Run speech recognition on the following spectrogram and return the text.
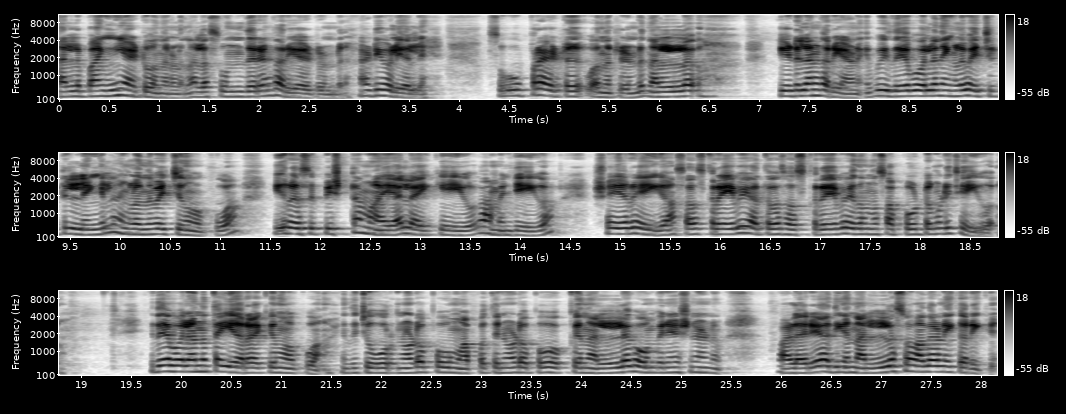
നല്ല ഭംഗിയായിട്ട് വന്നിട്ടുണ്ട്. നല്ല സുന്ദരം കറിയായിട്ടുണ്ട്. അടിപൊളിയല്ലേ? സൂപ്പറായിട്ട് വന്നിട്ടുണ്ട്. നല്ല ഇടലം കറിയാണ്. ഇപ്പോൾ ഇതേപോലെ നിങ്ങൾ വെച്ചിട്ടില്ലെങ്കിൽ നിങ്ങളൊന്ന് വെച്ച് നോക്കുക. ഈ റെസിപ്പി ഇഷ്ടമായാൽ ലൈക്ക് ചെയ്യുക കമന്റ് ചെയ്യുക ഷെയർ ചെയ്യുക സബ്സ്ക്രൈബ് ചെയ്യാത്തവ സബ്സ്ക്രൈബ് ചെയ്തൊന്ന് സപ്പോർട്ടും കൂടി ചെയ്യുക. ഇതേപോലെ ഒന്ന് തയ്യാറാക്കി നോക്കുക. ഇത് ചോറിനോടൊപ്പവും അപ്പത്തിനോടൊപ്പവും ഒക്കെ നല്ല കോമ്പിനേഷനാണ് വളരെയധികം നല്ല സ്വാദാണ് ഈ കറിക്ക്.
